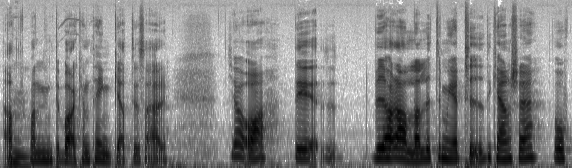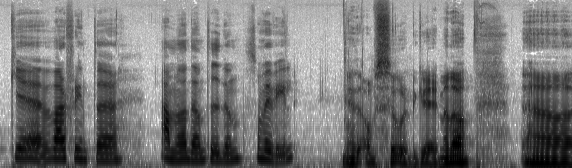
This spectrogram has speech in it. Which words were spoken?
att Mm. man inte bara kan tänka att det är så här, ja, det, vi har alla lite mer tid kanske. Och eh, varför inte använda den tiden som vi vill? Det är En absurd grej. Men då, eh,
